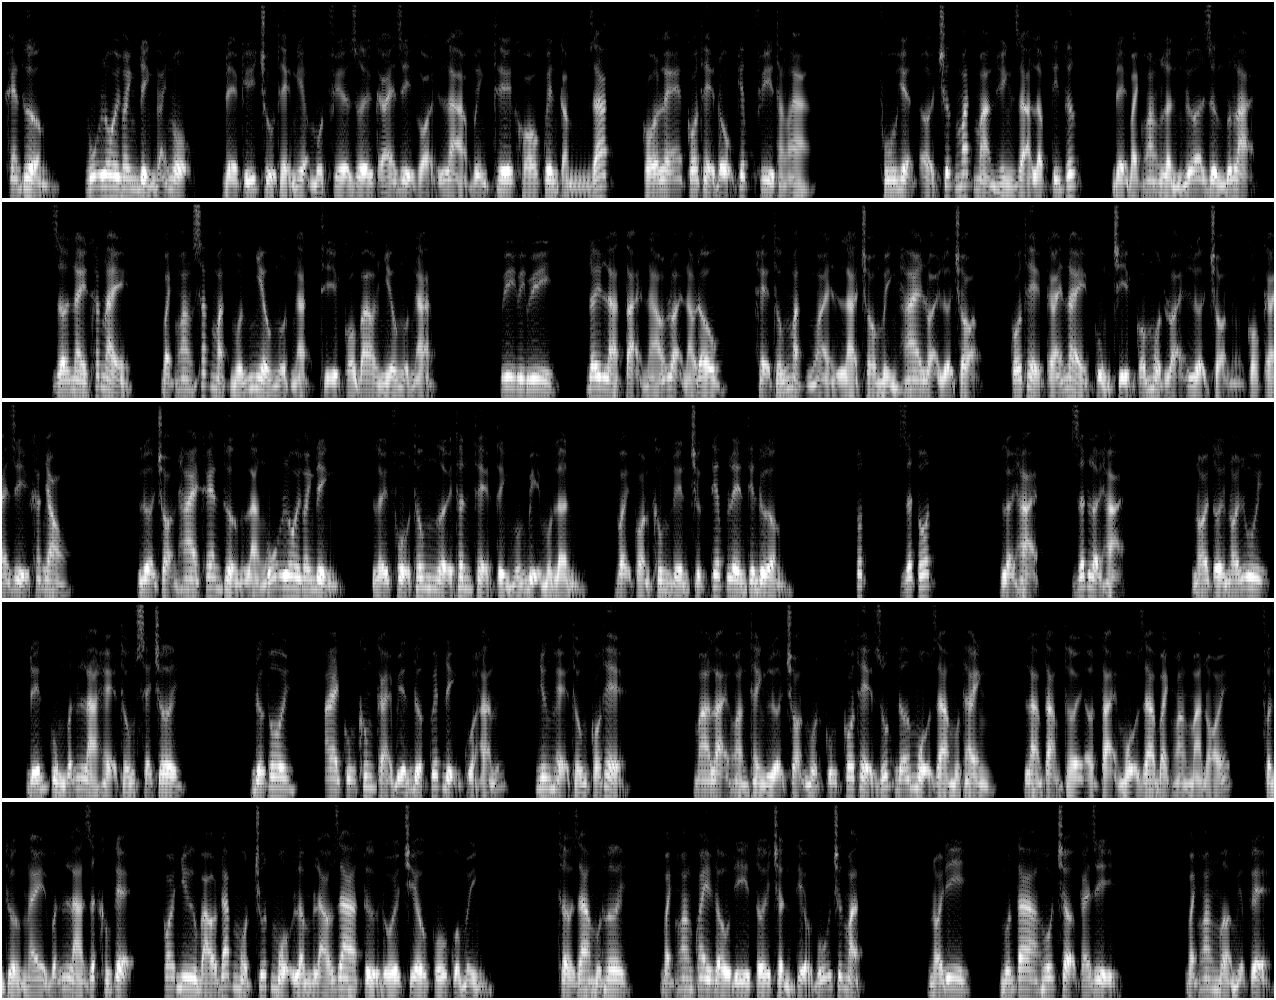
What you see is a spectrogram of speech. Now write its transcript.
Khen thưởng, ngũ lôi hoanh đỉnh đãi ngộ, để ký chủ thể nghiệm một phía dưới cái gì gọi là vĩnh thế khó quên cảm giác, có lẽ có thể độ kiếp phi thăng A. Phu hiện ở trước mắt màn hình giả lập tin tức, để bạch hoang lần nữa dừng bước lại. Giờ này khắc này, bạch hoang sắc mặt muốn nhiều ngột ngạt thì có bao nhiêu ngột ngạt. Ui ui ui, đây là tại náo loại nào đâu, hệ thống mặt ngoài là cho mình hai loại lựa chọn, có thể cái này cũng chỉ có một loại lựa chọn có cái gì khác nhau. Lựa chọn hai khen thưởng là ngũ lôi hoanh đỉnh, lấy phổ thông người thân thể tình huống bị một lần, vậy còn không đến trực tiếp lên thiên đường. Tốt, rất tốt. Lợi hại, rất lợi hại. Nói tới nói lui, đến cùng vẫn là hệ thống sẽ chơi. Được thôi, ai cũng không cải biến được quyết định của hắn, nhưng hệ thống có thể. Mà lại hoàn thành lựa chọn một cũng có thể giúp đỡ mộ ra một thanh, làm tạm thời ở tại mộ gia bạch hoang mà nói, phần thưởng này vẫn là rất không tệ, coi như báo đáp một chút mộ lâm láo ra tử đối chiếu cố của mình. Thở ra một hơi, bạch hoang quay đầu đi tới Trần Tiểu Vũ trước mặt. Nói đi, muốn ta hỗ trợ cái gì? Bạch hoang mở miệng kể.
